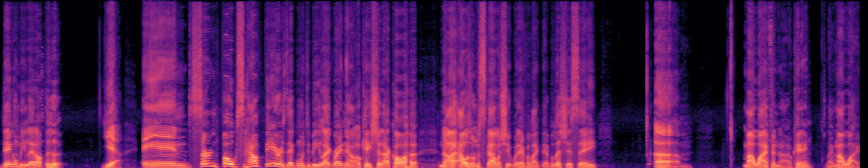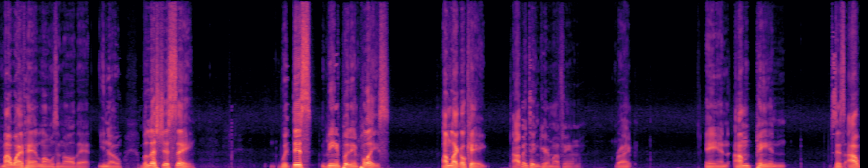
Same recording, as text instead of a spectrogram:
they're going to be let off the hook. Yeah. And certain folks, how fair is that going to be? Like right now, okay, should I call her? No, I, I was on a scholarship, whatever like that. But let's just say um, my wife and I, okay? Like my wife. My wife had loans and all that, you know. But let's just say with this being put in place, I'm like, okay, I've been taking care of my family, right? And I'm paying since I,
